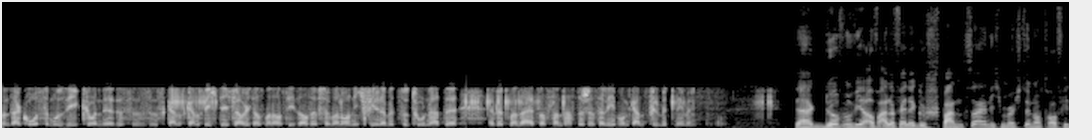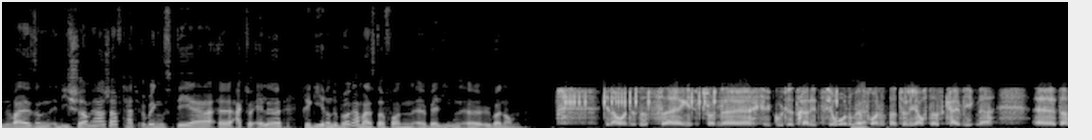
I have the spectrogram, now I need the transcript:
und da große Musik. Und äh, das, ist, das ist ganz, ganz wichtig, glaube ich, dass man auch sieht, auch selbst wenn man noch nicht viel damit zu tun hatte, wird man da etwas Fantastisches erleben und ganz viel mitnehmen. Da dürfen wir auf alle Fälle gespannt sein. Ich möchte noch darauf hinweisen, die Schirmherrschaft hat übrigens der äh, aktuelle regierende Bürgermeister von äh, Berlin äh, übernommen. Genau, das ist äh, eigentlich schon eine gute Tradition und ja. wir freuen uns natürlich auch, dass Kai Wegner äh, das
